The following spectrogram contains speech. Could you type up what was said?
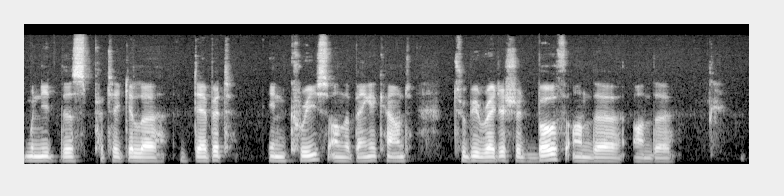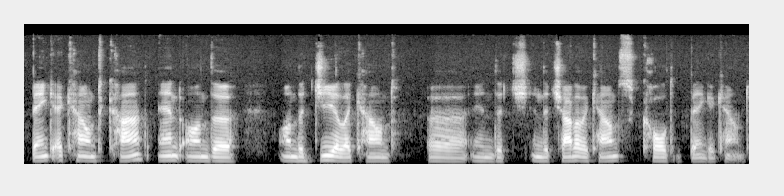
We need this particular debit increase on the bank account to be registered both on the on the bank account card and on the on the GL account uh, in the in the chart of accounts called bank account.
